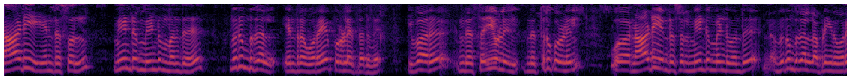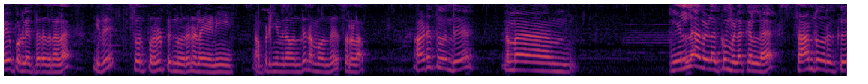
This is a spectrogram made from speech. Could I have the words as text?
நாடி என்ற சொல் மீண்டும் மீண்டும் வந்து விரும்புதல் என்ற ஒரே பொருளை தருது. இவ்வாறு இந்த செய்யுளில் இந்த திருக்குறளில் நாடி என்ற சொல் மீண்டும் மீண்டும் வந்து விரும்புதல் அப்படிங்கிற ஒரே பொருளை தருதுனால இது சொற்பொருள் பின்வரும் நிலையணி அப்படிங்கிறதுல வந்து நம்ம வந்து சொல்லலாம். அடுத்து வந்து நம்ம எல்லா விளக்கும் விளக்கல்ல சான்றோருக்கு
